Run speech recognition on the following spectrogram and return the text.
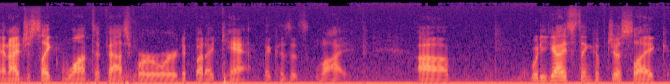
and I just like want to fast forward but I can't because it's live. Um, what do you guys think of just like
